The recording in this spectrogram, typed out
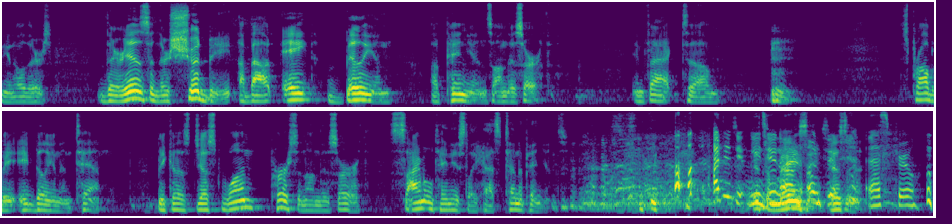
you know, there's, there is and there should be about 8 billion opinions on this earth. In fact, um, It's probably 8 billion and 10 because just one person on this earth simultaneously has 10 opinions. How did you? You It's do amazing, know, don't you? isn't it? That's true.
